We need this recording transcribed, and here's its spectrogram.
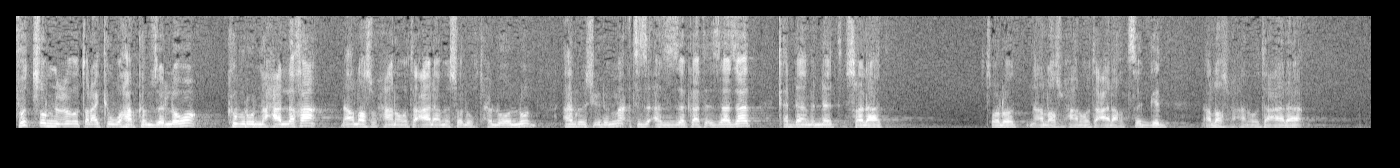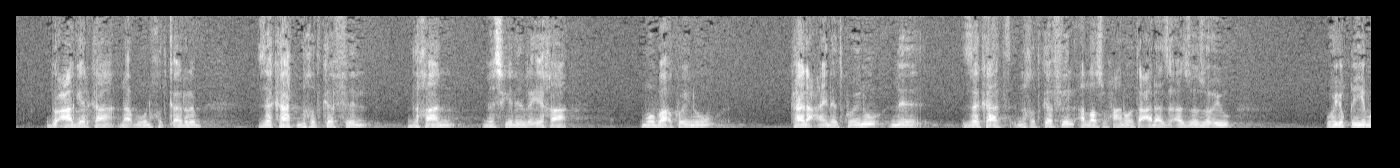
ፍፁም ንዕኡ ጥራይ ክወሃብ ከም ዘለዎ ክብሩ እናሓለኻ ንኣላ ስብሓን ወተላ መሰሉ ክትሕልወሉን ኣብ ርእሲኡ ድማ እቲ ዝኣዘዘካ ትእዛዛት ቀዳምነት ሰላት ጸሎት ንኣላ ስብሓ ወላ ክትሰግድ ንኣ ስብሓ ወላ ዱዓ ጌርካ ናብኡ ንክትቀርብ ዘካት ንክትከፍል ድኻን መስኪንን ርኢኻ ሞባእ ኮይኑ ካልእ ዓይነት ኮይኑ ንዘካት ንክትከፍል ኣላ ስብሓ ወላ ዝኣዘዞ እዩ ወዩቂሙ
